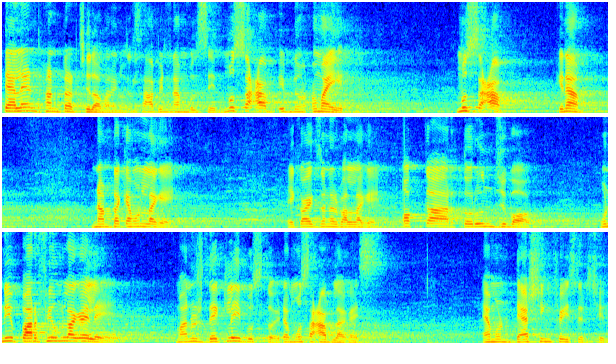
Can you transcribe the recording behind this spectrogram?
ট্যালেন্ট হান্টার ছিল আমার নবী। সাহাবীর নাম বলছি মুসাআব ইবনু উমাইর। মুসাআব কি নাম? নামটা কেমন লাগে? এই কয়েকজনের ভালো লাগে। মক্কার তরুণ যুবক উনি পারফিউম লাগাইলে মানুষ দেখলেই বুঝতো এটা মুসাআব লাগাইছে। এমন ড্যাশিং ফেসের ছিল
